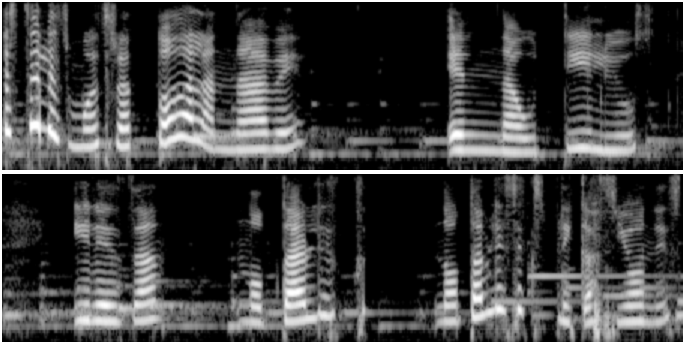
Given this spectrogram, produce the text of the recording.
Este les muestra toda la nave, el Nautilus, y les dan notables, notables explicaciones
